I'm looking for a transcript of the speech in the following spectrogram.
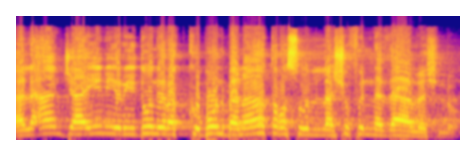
الآن جايين يريدون يركبون بنات رسول الله شوف لنا ذال شلون.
